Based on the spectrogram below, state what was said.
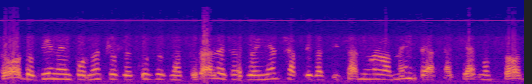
todo, vienen por nuestros recursos naturales, a adueñarse, a privatizar nuevamente, a saquearnos todo.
